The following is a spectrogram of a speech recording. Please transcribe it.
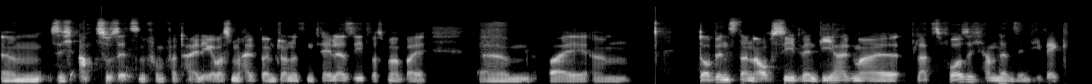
ähm, sich abzusetzen vom Verteidiger. Was man halt beim Jonathan Taylor sieht, was man bei, ähm, bei ähm, Dobbins dann auch sieht, wenn die halt mal Platz vor sich haben, dann sind die weg.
